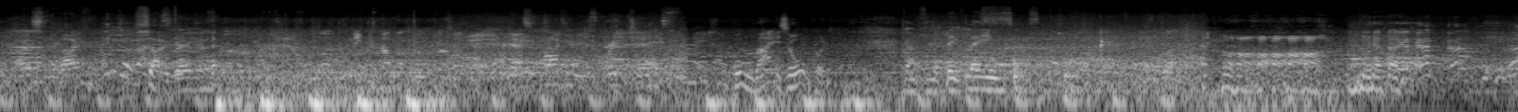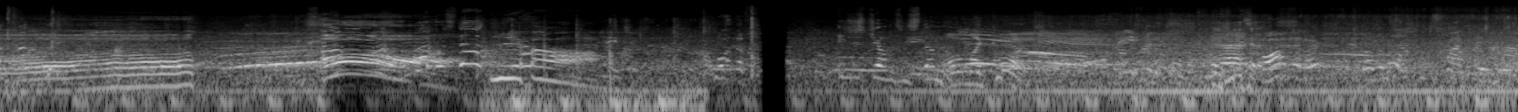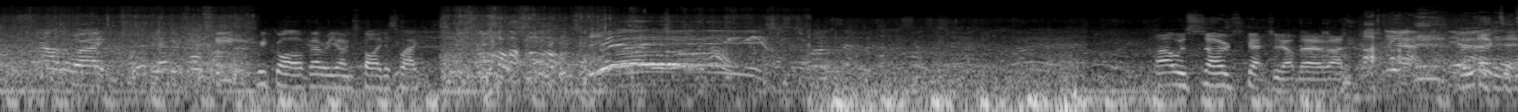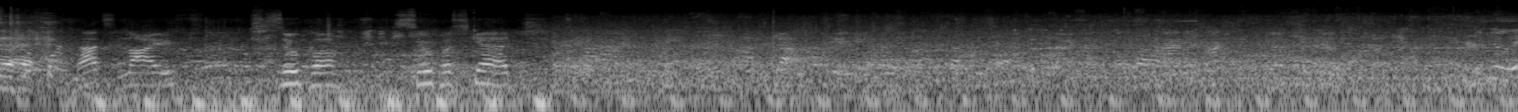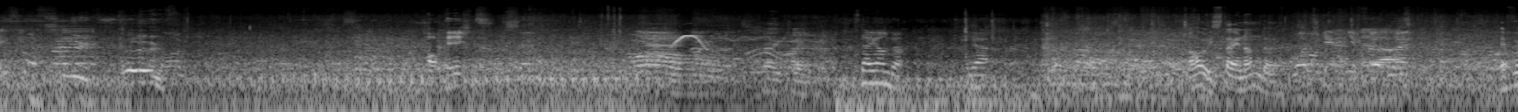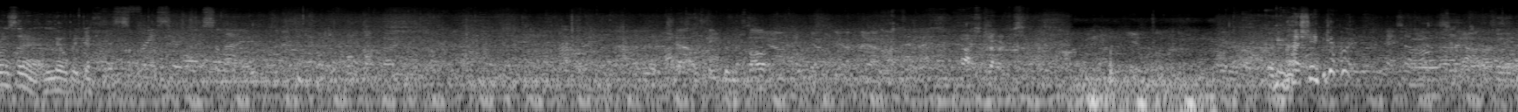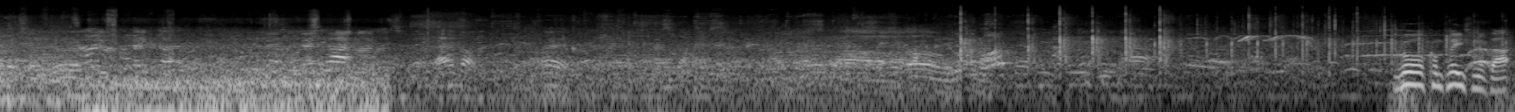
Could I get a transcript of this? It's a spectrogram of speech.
So good, isn't it? Yeah, surprisingly. Oh, that is awkward. Going for the big lean. Oh. oh. oh. Yeah. What the f He just jumped his stomach. Oh my god. We've got our very own spider swag. That was so sketchy up there, man. That's life. Super, super sketch. Hot picked. Very clean. Stay under. Yeah. Oh, he's staying under. Everyone's doing it a little bit different. Shout, keep the top. That's jokes. Machine going. Raw completion of that.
